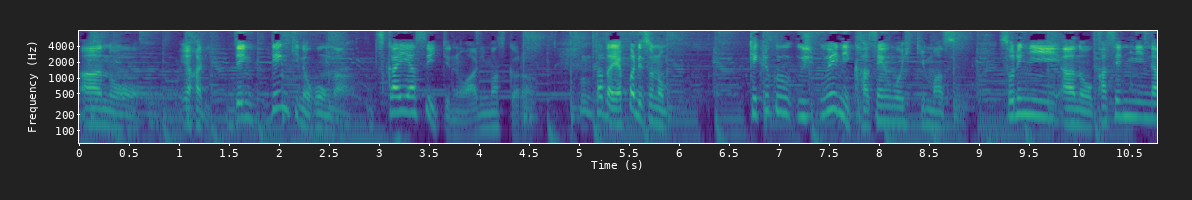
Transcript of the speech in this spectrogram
あのやはり電電気の方が使いやすいっていうのはありますから。うん。ただやっぱりその結局う上に架線を引きます。それにあの架線に流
